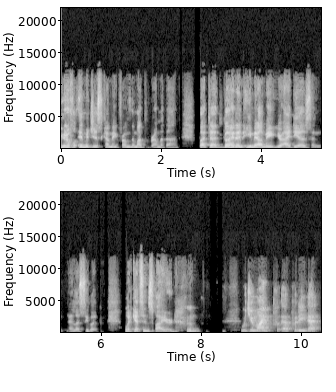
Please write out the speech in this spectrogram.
beautiful images coming from the month of Ramadan. But uh, go ahead and email me your ideas and, and let's see what, what gets inspired. Would you mind uh, putting that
